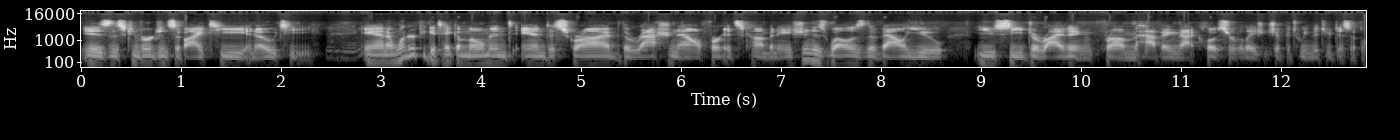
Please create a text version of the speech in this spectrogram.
is this convergence of IT and OT. Mm-hmm. And I wonder if you could take a moment and describe the rationale for its combination, as well as the value you see deriving from having that closer relationship between the two disciplines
